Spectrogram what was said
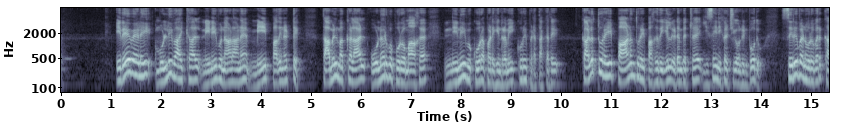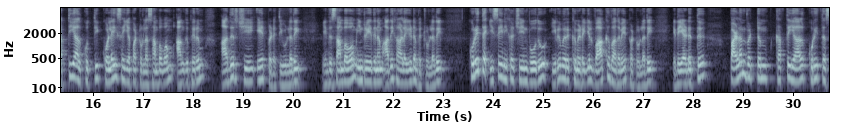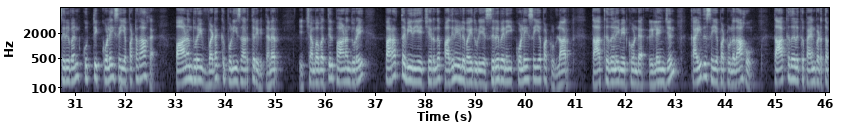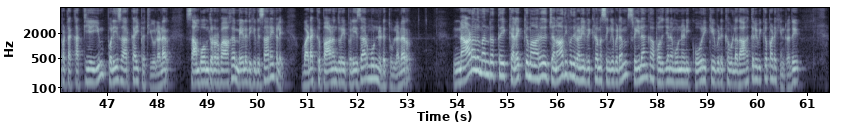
இதேவேளை முள்ளிவாய்க்கால் நினைவு நாளான மே பதினெட்டு தமிழ் மக்களால் உணர்வுபூர்வமாக நினைவு கூறப்படுகின்றமை குறிப்பிடத்தக்கது. களுத்துறை பாணந்துறை பகுதியில் இடம்பெற்ற இசை நிகழ்ச்சியொன்றின் போது சிறுவன் ஒருவர் கத்தியால் குத்தி கொலை செய்யப்பட்டுள்ள சம்பவம் அங்கு பெரும் அதிர்ச்சியை ஏற்படுத்தியுள்ளது. இந்த சம்பவம் இன்றைய தினம் அதிகாலை இடம்பெற்றுள்ளது. குறித்த இசை நிகழ்ச்சியின் போது இருவருக்கும் இடையில் வாக்குவாதம் ஏற்பட்டுள்ளது. இதையடுத்து பழம் வெட்டும் கத்தியால் குறித்த சிறுவன் குத்தி கொலை செய்யப்பட்டதாக பாணந்துறை வடக்கு போலீசார் தெரிவித்தனர். இச்சம்பவத்தில் பாணந்துறை பரத்த வீதியைச் சேர்ந்த பதினேழு வயதுடைய சிறுவனை கொலை செய்யப்பட்டுள்ளார். தாக்குதலை மேற்கொண்ட இளைஞன் கைது செய்யப்பட்டுள்ளதாகவும் தாக்குதலுக்கு பயன்படுத்தப்பட்ட கத்தியையும் போலீசார் கைப்பற்றியுள்ளனர். சம்பவம் தொடர்பாக மேலதிக விசாரணைகளை வடக்கு பாணந்துறை போலீசார் முன்னெடுத்துள்ளனர். நாடாளுமன்றத்தை கலைக்குமாறு ஜனாதிபதி ரணில் விக்ரமசிங்கவிடம் ஸ்ரீலங்கா பொதுஜன முன்னணி கோரிக்கை விடுக்க உள்ளதாக தெரிவிக்கப்படுகின்றது.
